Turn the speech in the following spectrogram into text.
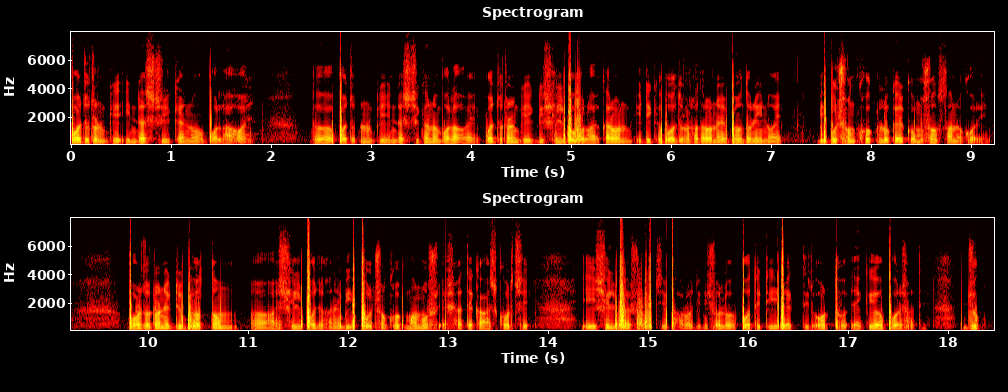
পর্যটনকে ইন্ডাস্ট্রি কেন বলা হয়? তো পর্যটনকে ইন্ডাস্ট্রি কেন বলা হয়? পর্যটনকে একটি শিল্প বলা হয়, কারণ এটি কেবল জনসাধারণের বিনোদনই নয়, বিপুল সংখ্যক লোকের কর্মসংস্থানও করে। পর্যটন একটি বৃহত্তম শিল্প যেখানে বিপুল সংখ্যক মানুষ একসাথে কাজ করছে। এই শিল্পের সবচেয়ে ভালো জিনিস হলো প্রতিটি ব্যক্তির অর্থ একে অপরের সাথে যুক্ত।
